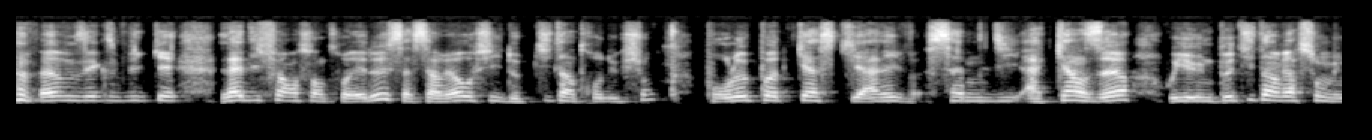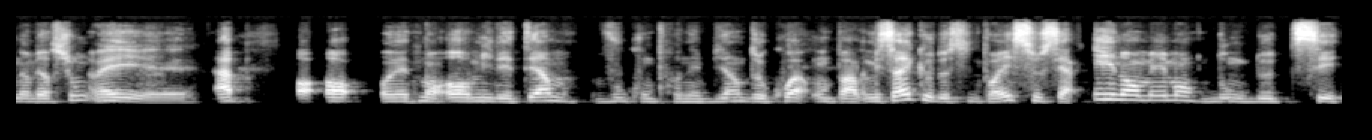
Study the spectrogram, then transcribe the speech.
va vous expliquer la différence entre les deux. Ça servira aussi de petite introduction pour le podcast qui arrive samedi à 15h, où il y a une petite inversion, mais une inversion. Oui. honnêtement, hormis les termes, vous comprenez bien de quoi on parle. Mais c'est vrai que Dustin Poirier se sert énormément donc de ces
